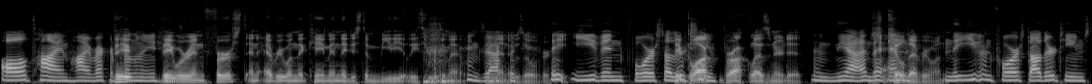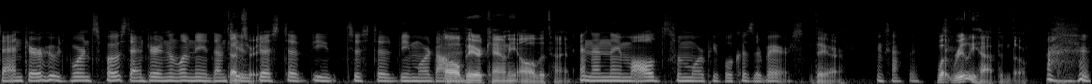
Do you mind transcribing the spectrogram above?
all-time high record They, for eliminations. they were in first, and everyone that came in, they just immediately threw them out, and Exactly. then it was over. They even forced They other blocked teams. Brock Lesnar did. And yeah, and Just they, killed and, everyone. and they even forced other teams to enter who weren't supposed to enter and eliminated them That's too, right. just to be just to be more dominant. All. Bear County, all the time. and then they mauled some more people because they're bears. They are. Exactly. What really happened though?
